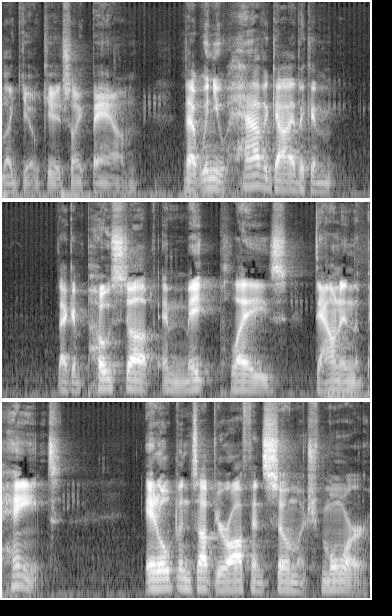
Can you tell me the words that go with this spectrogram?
like Jokic, like Bam. That when you have a guy that can that can post up and make plays down in the paint, it opens up your offense so much more.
